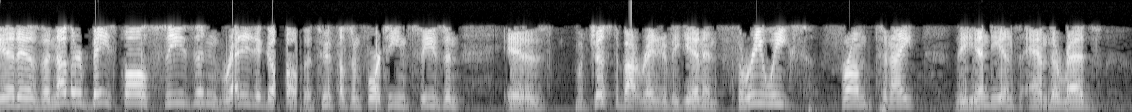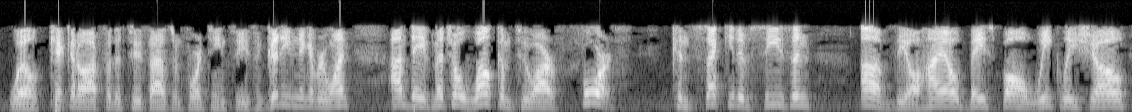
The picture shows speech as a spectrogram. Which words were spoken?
It is another baseball season ready to go. The 2014 season is just about ready to begin. and three weeks from tonight, the Indians and the Reds will kick it off for the 2014 season. Good evening, everyone. I'm Dave Mitchell. Welcome to our fourth consecutive season of the Ohio Baseball Weekly Show.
